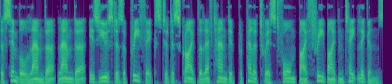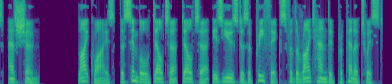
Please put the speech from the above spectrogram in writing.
The symbol lambda, lambda is used as a prefix to describe the left-handed propeller twist formed by three bidentate ligands, as shown. Likewise, the symbol delta, delta is used as a prefix for the right-handed propeller twist.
